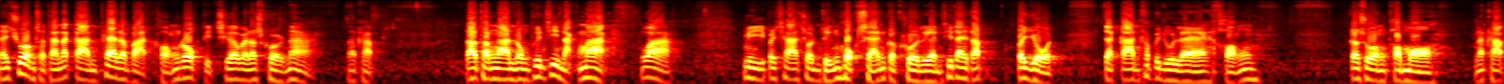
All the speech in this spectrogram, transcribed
ในช่วงสถานการณ์แพร่ระบาดของโรคติดเชื้อไวรัสโคโรนานะครับเราทำงานลงพื้นที่หนักมากว่ามีประชาชนถึง 6 0แสนกว่าครัวเรือนที่ได้รับประโยชน์ จากการเข้าไปดูแลของกระทรวงพมนะครับ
